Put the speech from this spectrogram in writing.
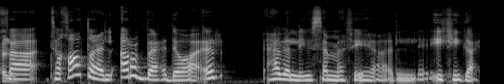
حلو. فتقاطع الأربع دوائر هذا اللي يسمى فيها الإيكيغاي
